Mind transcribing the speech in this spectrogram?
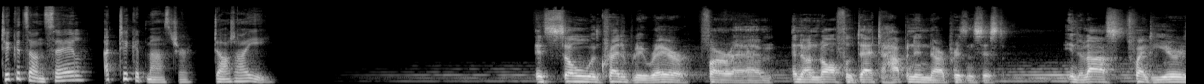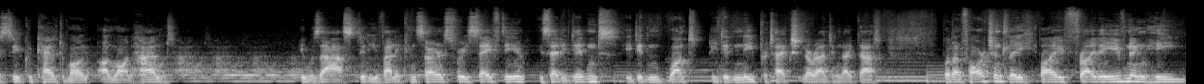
Tickets on sale at ticketmaster.ie. It's so incredibly rare for um, an unlawful death to happen in our prison system. In the last 20 years, you could count them on, on one hand. He was asked, did he have any concerns for his safety? He said he didn't. He didn't want, he didn't need protection or anything like that. But unfortunately, by Friday evening, he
